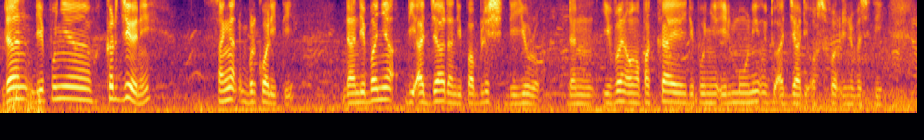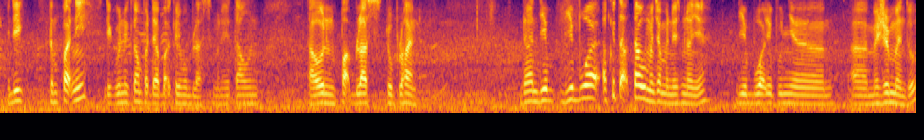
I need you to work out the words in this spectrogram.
Dan dia punya kerja ni sangat berkualiti dan dia banyak diajar dan dipublish di Europe dan even orang pakai dia punya ilmu ni untuk ajar di Oxford University. Jadi tempat ni digunakan pada abad ke-15 mana tahun tahun 1420-an. Dan dia dia buat aku tak tahu macam mana sebenarnya dia buat dia punya uh, measurement tu.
